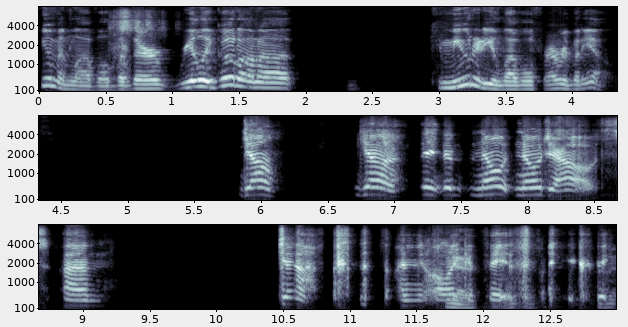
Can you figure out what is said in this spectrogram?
human level, but they're really good on a community level for everybody else. Yeah, yeah, no, no doubt. Um, yeah, I mean, all yeah. I can say is I agree.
